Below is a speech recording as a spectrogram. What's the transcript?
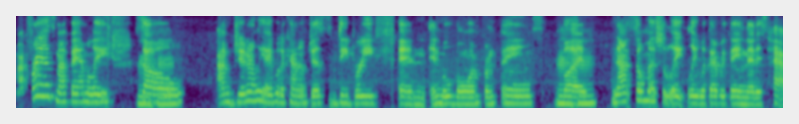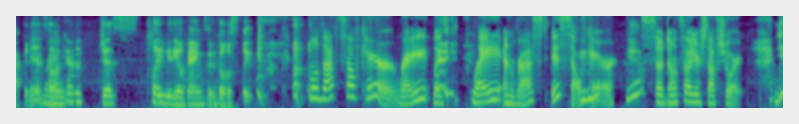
my friends, my family. So mm-hmm. I'm generally able to kind of just debrief and and move on from things. Mm-hmm. But not so much lately with everything that is happening. Right. So I kind of just play video games and go to sleep. well, that's self care, right? Like right. play and rest is mm-hmm. self care. Mm-hmm. Yeah. So don't sell yourself short. Yeah,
